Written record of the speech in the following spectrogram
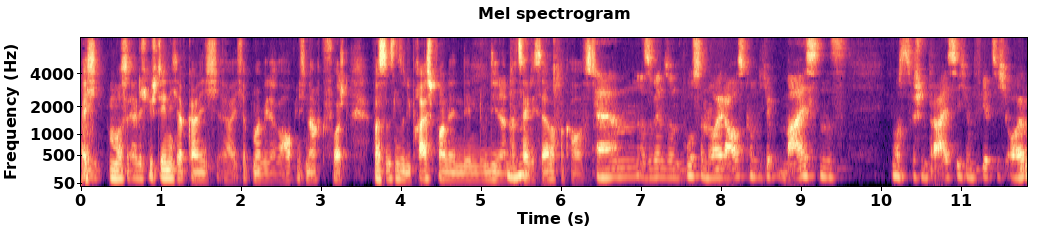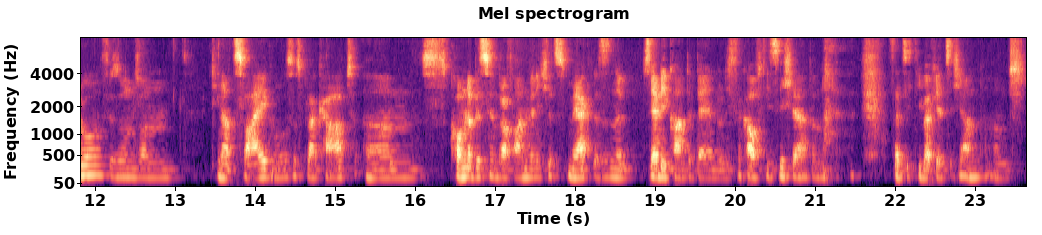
Ich muss ehrlich gestehen, ich habe gar nicht, ich habe mal wieder überhaupt nicht nachgeforscht. Was ist denn so die Preisspanne, in denen du die dann mhm. tatsächlich selber verkaufst? Ähm, also wenn so ein Poster neu rauskommt, ich habe meistens ich zwischen 30 und 40 Euro für so ein, so ein DIN A2 großes Plakat. Ähm, es kommt ein bisschen drauf an, wenn ich jetzt merke, das ist eine sehr bekannte Band und ich verkaufe die sicher, dann setze ich die bei 40 an. Und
